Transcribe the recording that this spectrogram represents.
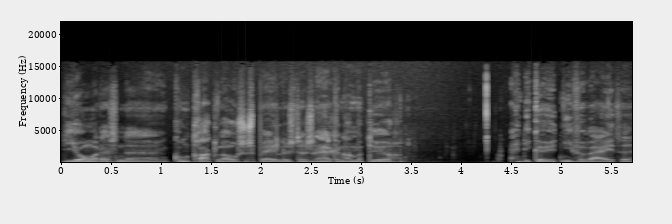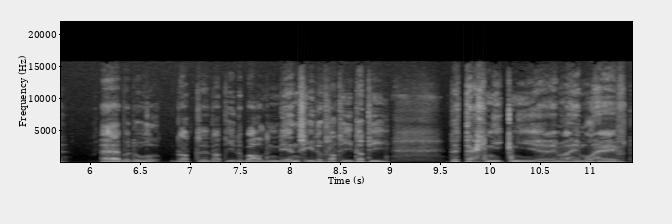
Die jongen is een eh, contractloze speler. Dus dat is eigenlijk een amateur. En die kun je het niet verwijten. Hè? Ik bedoel, dat, dat hij de bal niet inziet. Of dat hij, dat hij de techniek niet helemaal, helemaal heeft.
